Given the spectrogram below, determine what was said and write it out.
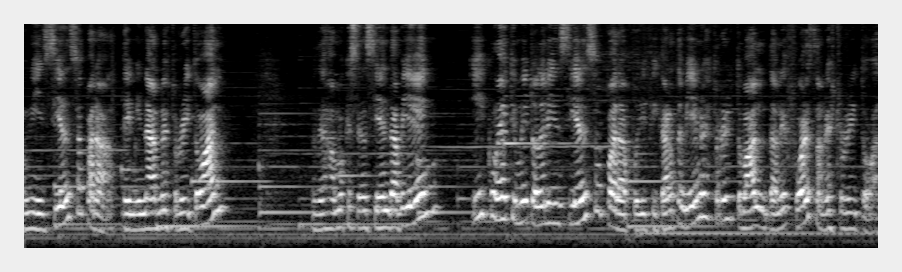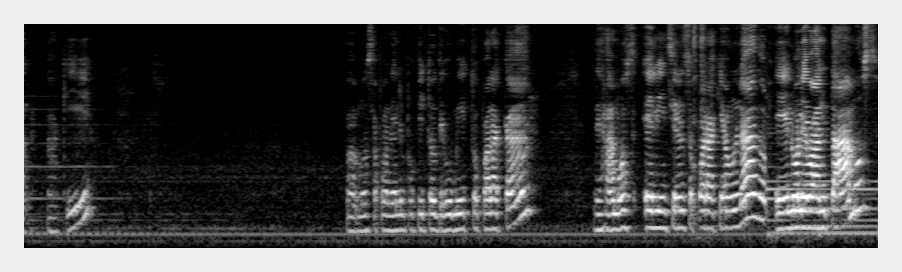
un incienso para terminar nuestro ritual. Lo dejamos que se encienda bien y con este humito del incienso para purificar también nuestro ritual, darle fuerza a nuestro ritual. Aquí vamos a poner un poquito de humito para acá. Dejamos el incienso por aquí a un lado. Eh, lo levantamos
